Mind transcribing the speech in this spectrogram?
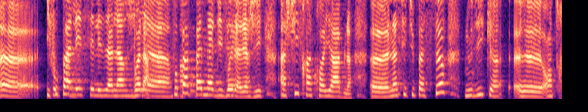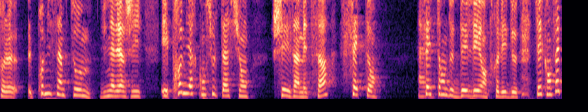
euh, il faut, faut pas, laisser les allergies. Voilà, euh, faut pas banaliser l'allergie. Un chiffre incroyable. Euh, L'Institut Pasteur nous dit que euh, entre le premier symptôme d'une allergie et première consultation chez un médecin, 7 ans. Ah Sept ans de délai entre les deux. C'est qu'en fait,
